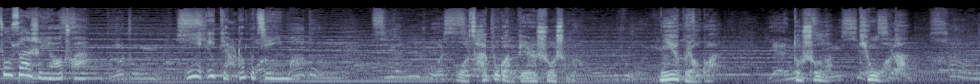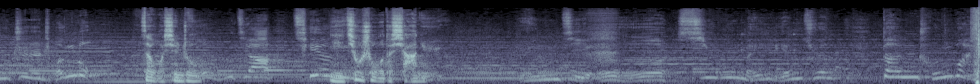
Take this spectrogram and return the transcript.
就算是谣传，你也一点都不介意吗？我才不管别人说什么，你也不要管。都说了，听我的。在我心中，你就是我的侠女。云髻峨峨，修眉连娟单纯外来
